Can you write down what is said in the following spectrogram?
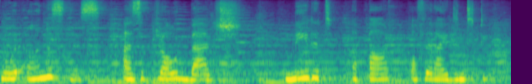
wore earnestness as a proud badge, made it a part of their identity.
